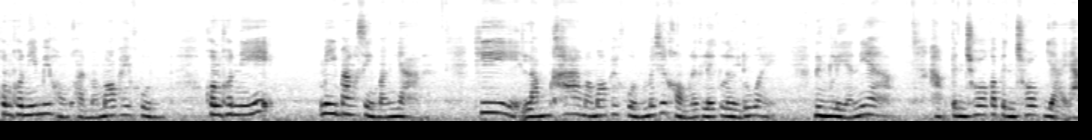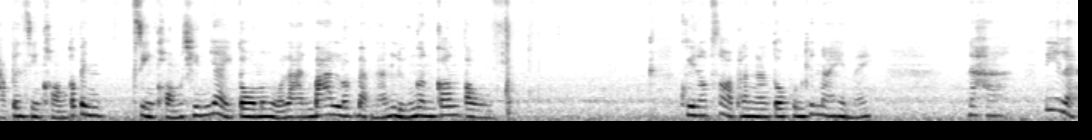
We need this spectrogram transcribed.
คนคนนี้มีของขวัญมามอบให้คุณ คนคนนี้มีบางสิ่งบางอย่าง ที่ล้ำค่ามามอบให้คุณไม่ใช่ของเล็กๆ เลยด้วยหนึ่งเหรียญเนี่ย หากเป็นโชคก็เป็นโชคใหญ่ หากเป็นสิ่งของก็เป็นสิ่งของชิ้นใหญ่โตมโหฬารบ้านรถแบบนั้น หรือเงินก้อนโต Queen of Swords พลังงานตัวคุณขึ้นมาเห็นไหมนะคะ นี่แหละ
